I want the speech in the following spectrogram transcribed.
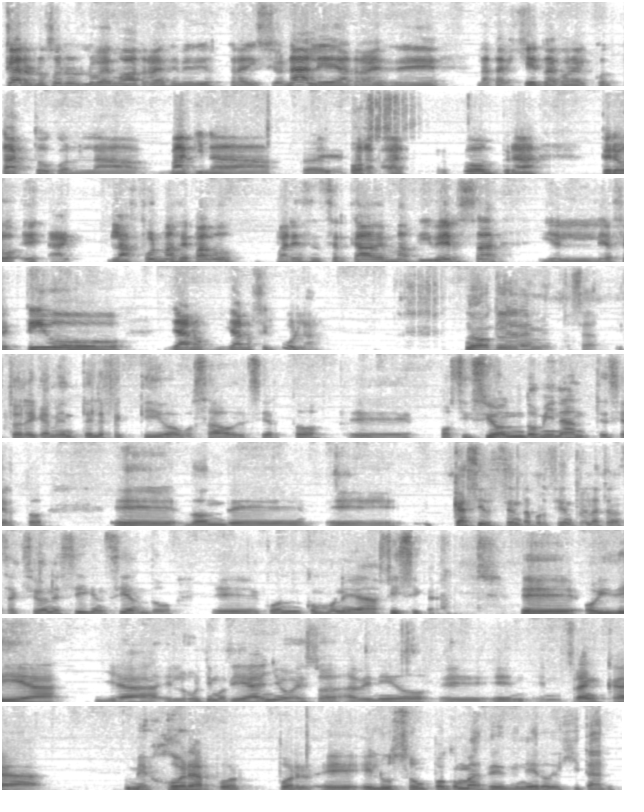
claro, nosotros lo vemos a través de medios tradicionales, a través de la tarjeta con el contacto con la máquina para pagar compra, pero las formas de pago parecen ser cada vez más diversas y el efectivo ya no, ya no circula. No, claramente. O sea, históricamente el efectivo ha gozado de cierta eh, posición dominante, ¿cierto? Eh, donde eh, casi el 60% de las transacciones siguen siendo con, moneda física. hoy día, ya en los últimos 10 años, eso ha venido en, franca mejora por, por el uso un poco más de dinero digital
